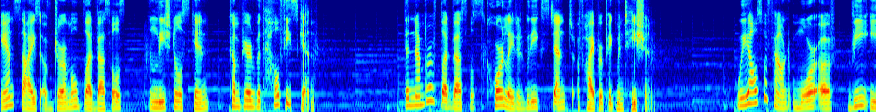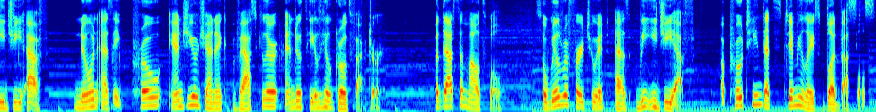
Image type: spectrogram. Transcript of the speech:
and size of dermal blood vessels in lesional skin compared with healthy skin. The number of blood vessels correlated with the extent of hyperpigmentation. We also found more of VEGF, known as a pro-angiogenic vascular endothelial growth factor. But that's a mouthful, so we'll refer to it as VEGF, a protein that stimulates blood vessels.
